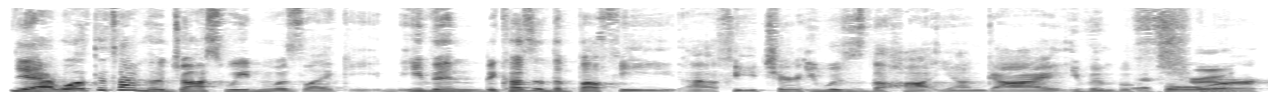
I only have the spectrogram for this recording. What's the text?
Yeah, well, at the time though, Joss Whedon was like even because of the Buffy uh, feature, he was the hot young guy even before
